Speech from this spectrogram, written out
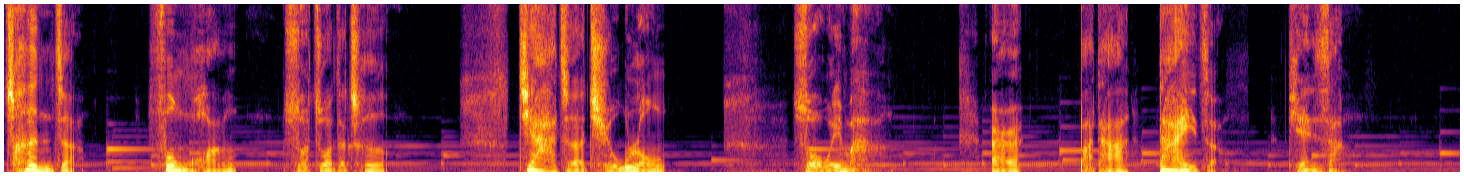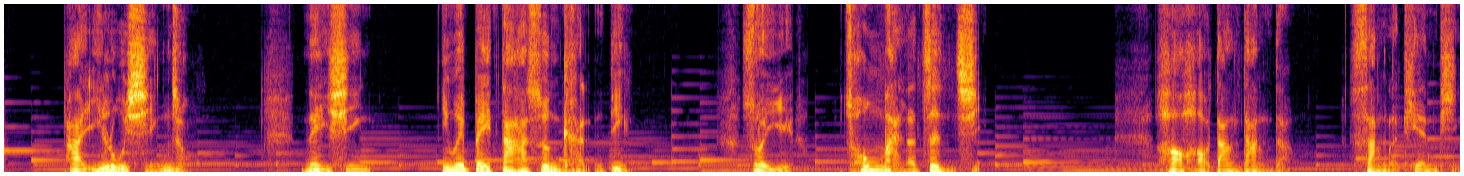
乘着凤凰所坐的车，驾着囚笼，所为马，而把他带着天上。他一路行走，内心因为被大顺肯定，所以充满了正气，浩浩荡荡的上了天庭。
